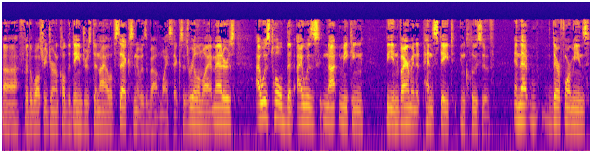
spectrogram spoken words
uh, for the Wall Street Journal called "The Dangerous Denial of Sex," and it was about why sex is real and why it matters. I was told that I was not making the environment at Penn State inclusive, and that therefore means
